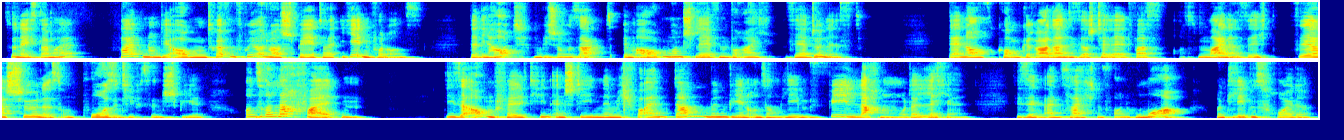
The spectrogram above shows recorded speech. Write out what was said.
Zunächst einmal, Falten um die Augen treffen früher oder später jeden von uns, da die Haut, wie schon gesagt, im Augen- und Schläfenbereich sehr dünn ist. Dennoch kommt gerade an dieser Stelle etwas aus meiner Sicht sehr Schönes und Positives ins Spiel. Unsere Lachfalten. Diese Augenfältchen entstehen nämlich vor allem dann, wenn wir in unserem Leben viel lachen oder lächeln. Sie sind ein Zeichen von Humor und Lebensfreude,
